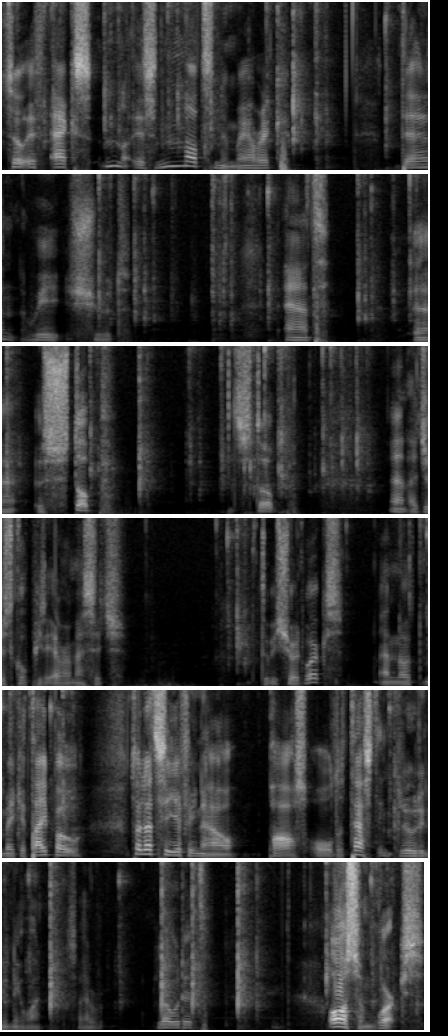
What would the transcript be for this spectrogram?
So if x is not numeric, then we should add uh, a stop, stop, and I just copy the error message to be sure it works and not make a typo. So let's see if we now pass all the tests, including the new one. So I load it. Awesome, works.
